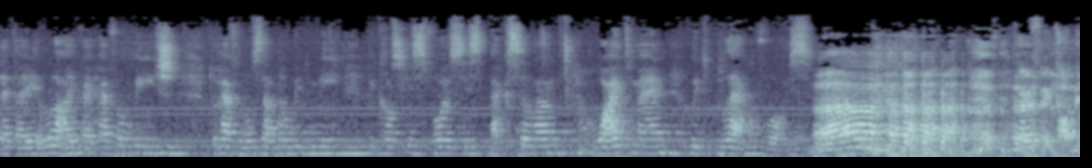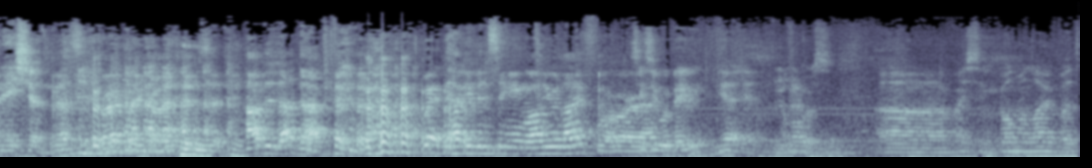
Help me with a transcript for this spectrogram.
that I like, I have a wish to have Lozano with me because his voice is excellent, white man with black voice. Ah, Perfect combination. That's perfect. combination. How did that happen? Wait, have you been singing all your life, or? Since you were a baby. Yeah, yeah, of course. Uh, I sing all my life, but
